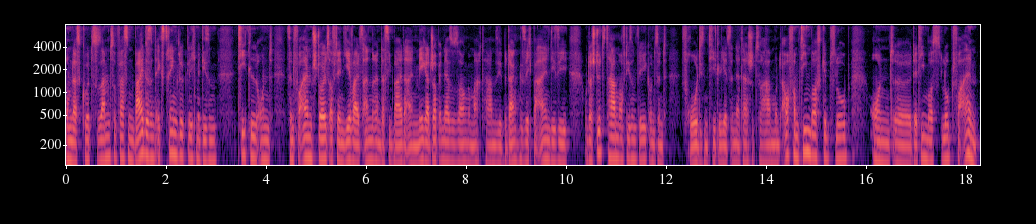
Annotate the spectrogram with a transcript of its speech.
Um das kurz zusammenzufassen, beide sind extrem glücklich mit diesem Titel und sind vor allem stolz auf den jeweils anderen, dass sie beide einen mega Job in der Saison gemacht haben. Sie bedanken sich bei allen, die sie unterstützt haben auf diesem Weg und sind froh, diesen Titel jetzt in der Tasche zu haben. Und auch vom Teamboss gibt es Lob und äh, der Teamboss lobt vor allem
